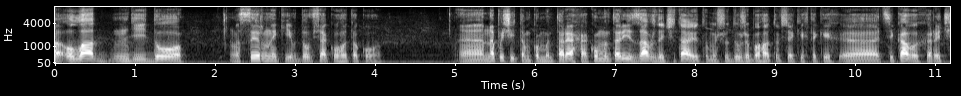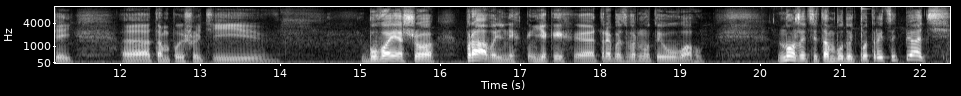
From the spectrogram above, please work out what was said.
оладій, до сирників, до всякого такого. Е, Напишіть там в коментарях, а коментарі завжди читаю, тому що дуже багато всяких таких е, цікавих речей е, там пишуть. І буває, що правильних, яких е, треба звернути увагу. Ножиці там будуть по 35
